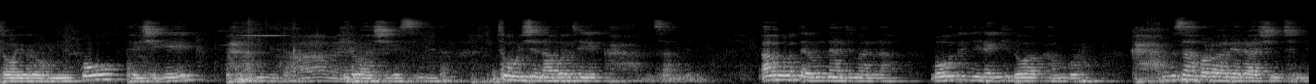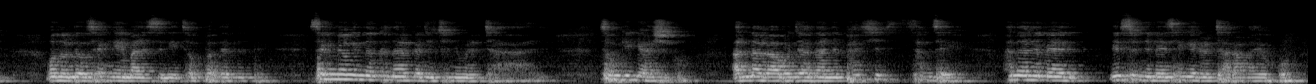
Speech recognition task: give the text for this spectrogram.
저와 여러분이 꼭 되시기 바랍니다. 기도하시겠습니다. 좋으신 아버지 감사합니다. 아무것 때문에 하지 말라. 모든 일에 기도와 간구로 감사함으로 하려라 하신 주님. 오늘도 생명의 말씀이 전파됐는데 생명 있는 그날까지 주님을 잘 섬기게 하시고 안나가 아버지 하나님 83세 하나님의 예수님의 생애를 자랑하였고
